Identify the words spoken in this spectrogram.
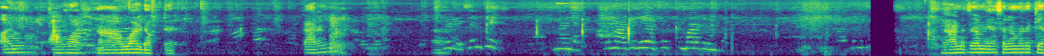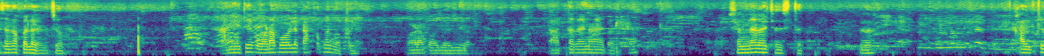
आणि आव्हाड हा आव्हाड डॉक्टर कारण लहानचं मी या सगळ्यामध्ये केस कापायला घ्यायचो आणि इथे एक वडापावले काका पण होते. वडापाव बाजूला आत्ता काय नाही वाटतं. संध्याकाळचे असतात. खालचं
